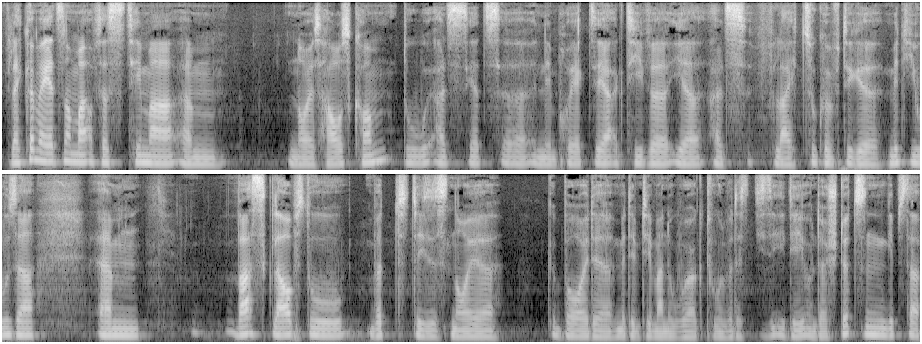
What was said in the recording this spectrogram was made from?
Vielleicht können wir jetzt nochmal auf das Thema ähm, neues Haus kommen. Du als jetzt äh, in dem Projekt sehr aktive, ihr als vielleicht zukünftige Mituser. Ähm, was glaubst du, wird dieses neue Gebäude mit dem Thema New Work tun? Wird es diese Idee unterstützen? Gibt es da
